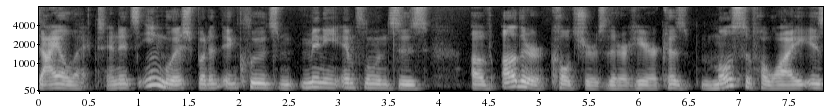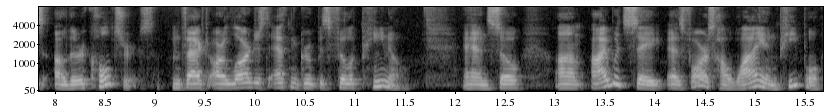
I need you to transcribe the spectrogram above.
dialect. And it's English, but it includes many influences of other cultures that are here because most of Hawaii is other cultures. In fact, our largest ethnic group is Filipino. And so um, I would say, as far as Hawaiian people,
